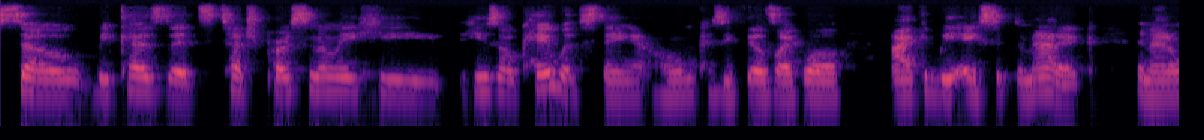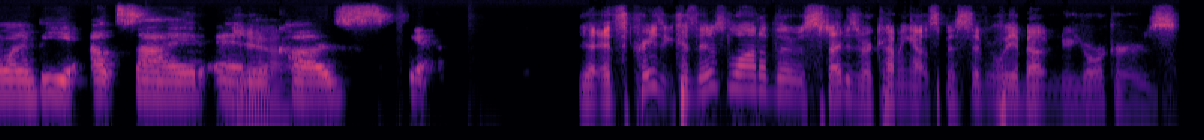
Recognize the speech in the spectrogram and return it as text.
So because it's touched personally, he he's okay with staying at home because he feels like, well, I could be asymptomatic and I don't want to be outside and Yeah. cause yeah. Yeah, it's crazy because there's a lot of those studies that are coming out specifically about New Yorkers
